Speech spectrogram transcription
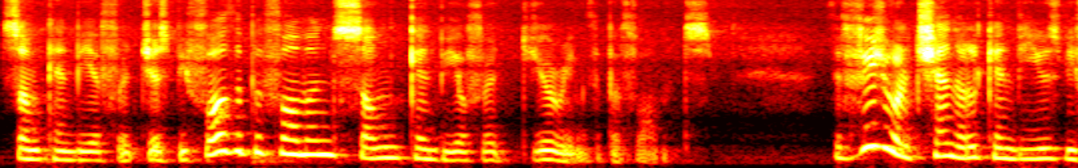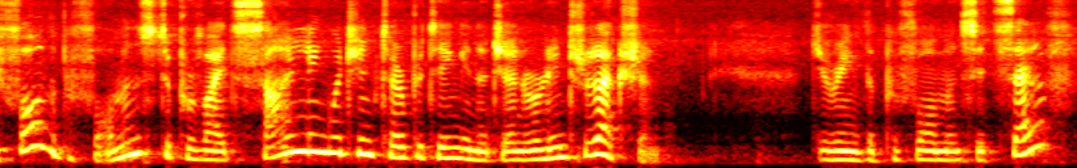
Some can be offered just before the performance, some can be offered during the performance. The visual channel can be used before the performance to provide sign language interpreting in a general introduction. During the performance itself,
